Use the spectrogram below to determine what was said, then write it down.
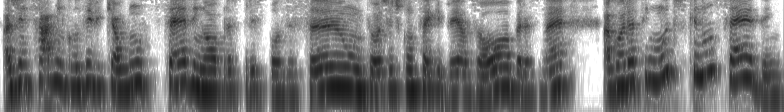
A gente sabe, inclusive, que alguns cedem obras para exposição, então a gente consegue ver as obras, né? Agora, tem muitos que não cedem.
